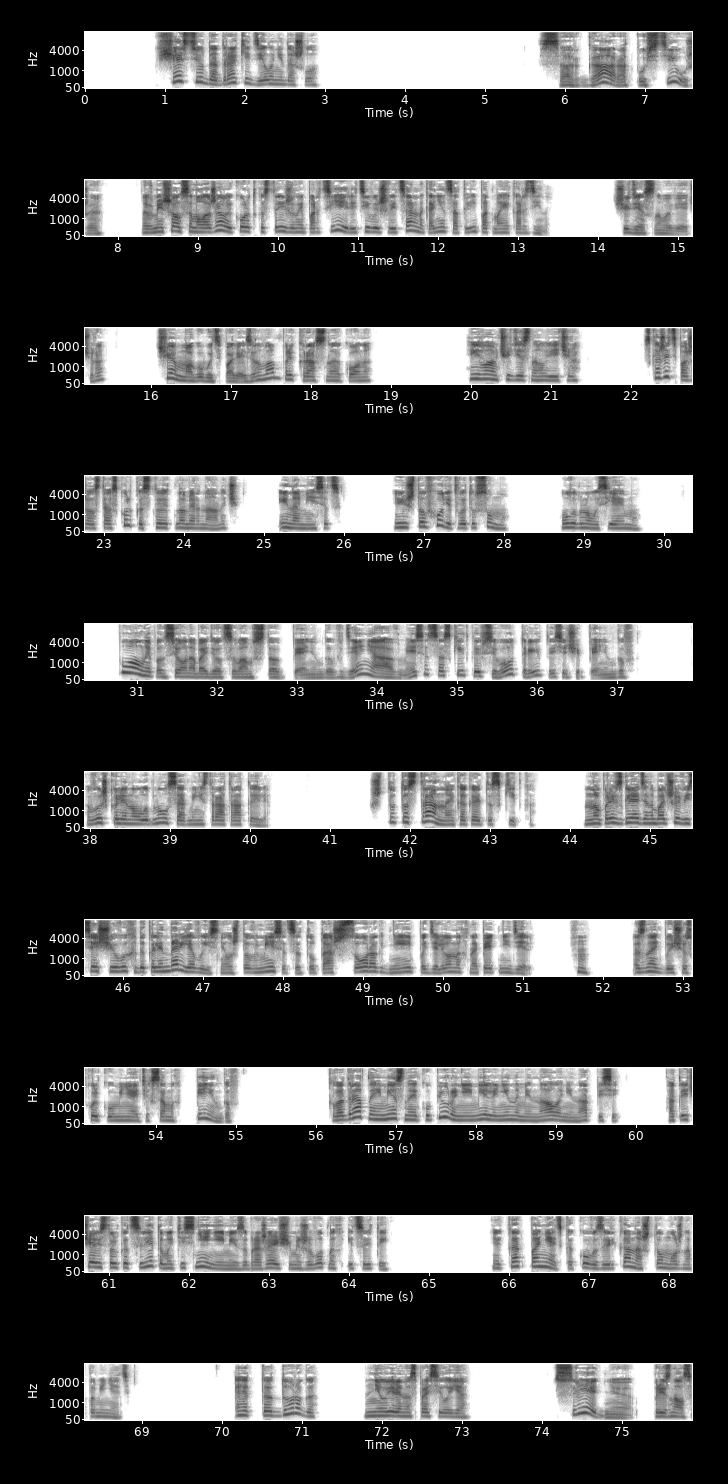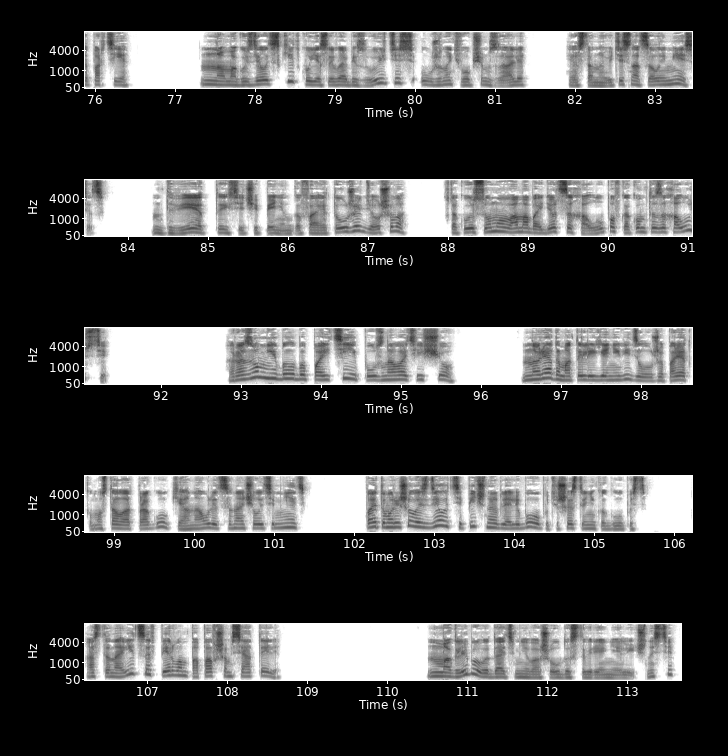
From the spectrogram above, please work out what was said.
К счастью, до драки дело не дошло. «Саргар, отпусти уже!» Вмешался моложавый, коротко стриженный портье, и ретивый швейцар наконец отлип от моей корзины. Чудесного вечера. Чем могу быть полезен вам, прекрасная Кона? И вам чудесного вечера. Скажите, пожалуйста, а сколько стоит номер на ночь? И на месяц? И что входит в эту сумму? Улыбнулась я ему. Полный пансион обойдется вам в сто пеннингов в день, а в месяц со скидкой всего три тысячи пеннингов. Вышкаленно улыбнулся администратор отеля. Что-то странная какая-то скидка. Но при взгляде на большой висящий у выхода календарь я выяснил, что в месяце тут аж сорок дней, поделенных на пять недель. Хм, знать бы еще, сколько у меня этих самых пеннингов. Квадратные местные купюры не имели ни номинала, ни надписей отличались только цветом и тиснениями, изображающими животных и цветы. И как понять, какого зверька на что можно поменять? «Это дорого?» — неуверенно спросила я. «Среднее», — признался портье. «Но могу сделать скидку, если вы обязуетесь ужинать в общем зале и остановитесь на целый месяц. Две тысячи пеннингов, а это уже дешево». В такую сумму вам обойдется халупа в каком-то захолустье. Разумнее было бы пойти и поузнавать еще. Но рядом отелей я не видела, уже порядком устала от прогулки, а на улице начало темнеть, поэтому решила сделать типичную для любого путешественника глупость – остановиться в первом попавшемся отеле. «Могли бы вы дать мне ваше удостоверение личности?»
